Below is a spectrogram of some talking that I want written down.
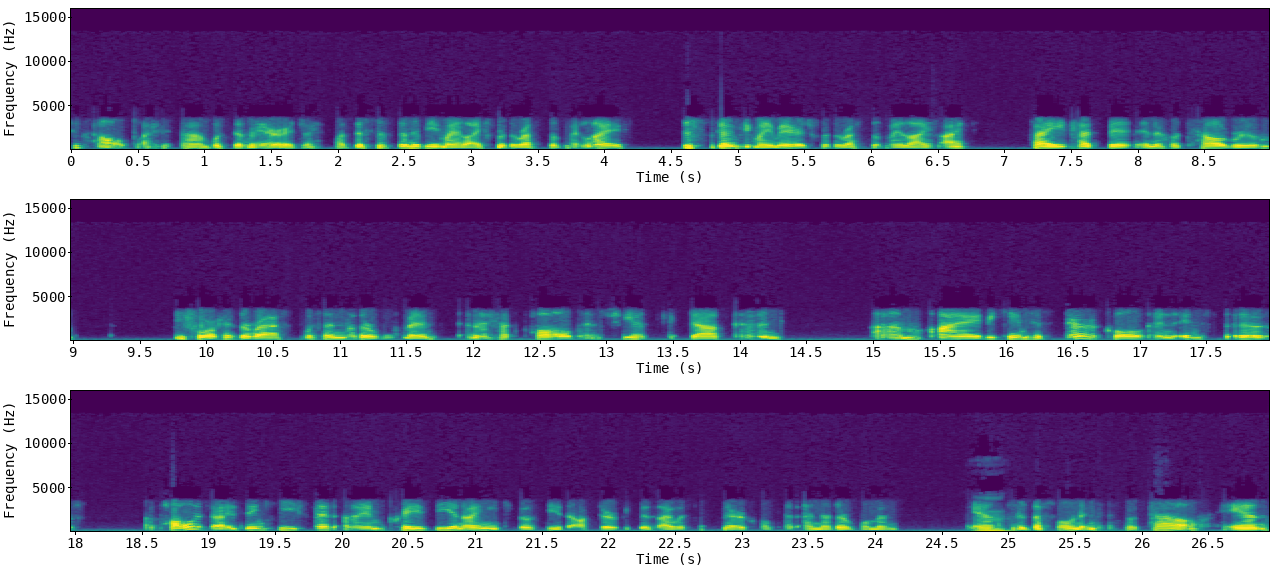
to help I, um, with the marriage. I thought this is going to be my life for the rest of my life. This is going to be my marriage for the rest of my life. I Saeed had been in a hotel room before his arrest with another woman, and I had called, and she had picked up, and um, I became hysterical. And instead of apologizing, he said, "I am crazy, and I need to go see a doctor because I was hysterical that another woman answered the phone in his hotel." And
